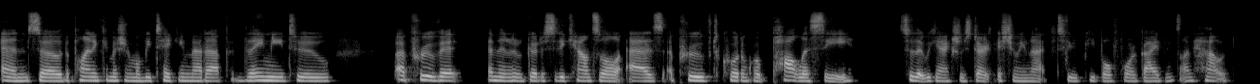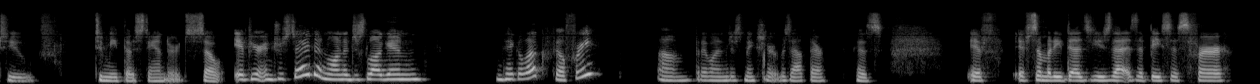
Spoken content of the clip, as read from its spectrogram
and so the planning commission will be taking that up. They need to approve it and then it'll go to city council as approved quote unquote policy so that we can actually start issuing that to people for guidance on how to to meet those standards. So if you're interested and want to just log in and take a look, feel free. Um, but I want to just make sure it was out there because if if somebody does use that as a basis for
